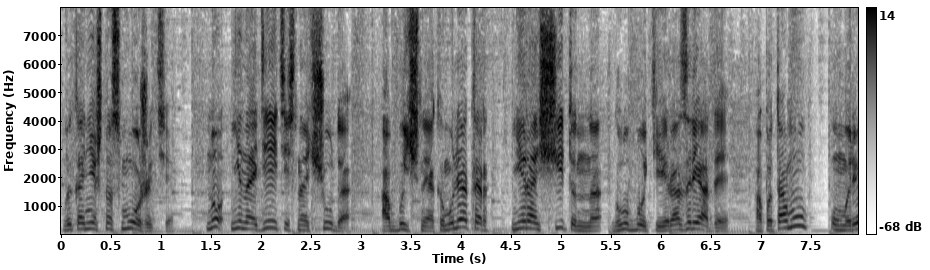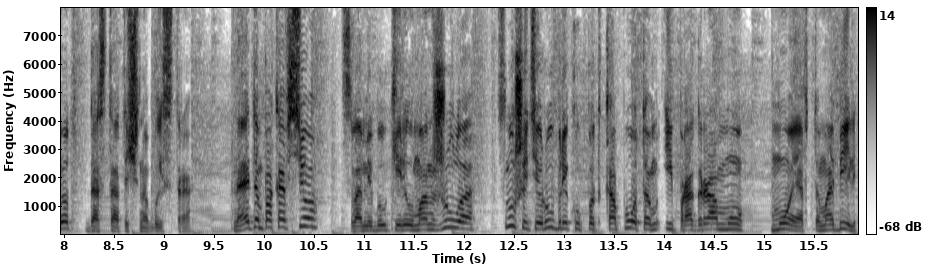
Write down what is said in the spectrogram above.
вы, конечно, сможете, но не надейтесь на чудо. Обычный аккумулятор не рассчитан на глубокие разряды, а потому умрет достаточно быстро. На этом пока все. С вами был Кирилл Манжула. Слушайте рубрику «Под капотом» и программу «Мой автомобиль»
